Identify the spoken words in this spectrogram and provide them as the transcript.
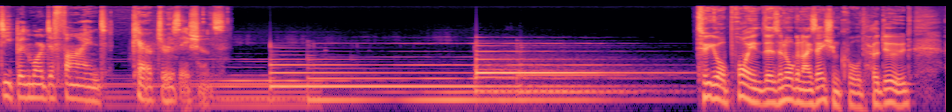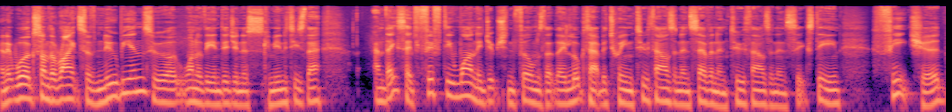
deep and more defined characterizations. to your point, there's an organization called Hudud, and it works on the rights of Nubians, who are one of the indigenous communities there. And they said 51 Egyptian films that they looked at between 2007 and 2016 featured,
